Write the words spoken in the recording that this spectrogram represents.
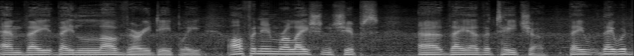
and they they love very deeply. Often in relationships, uh, they are the teacher. They they would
